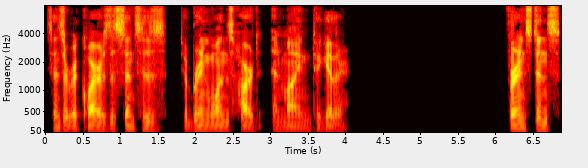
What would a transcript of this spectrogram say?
since it requires the senses to bring one's heart and mind together. For instance,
